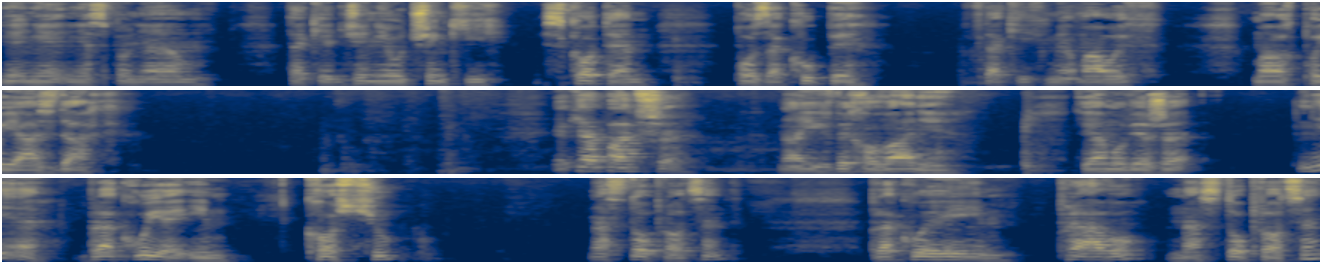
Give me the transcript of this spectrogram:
nie, nie, nie spełniają takie dziennie uczynki z kotem po zakupy w takich małych, małych pojazdach. Jak ja patrzę na ich wychowanie, to ja mówię, że nie, brakuje im kościół na 100%, brakuje im prawo na 100%,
